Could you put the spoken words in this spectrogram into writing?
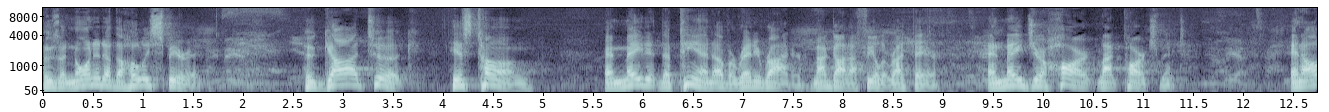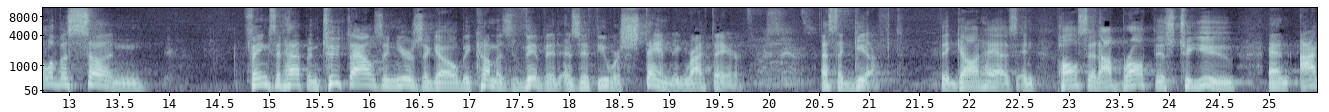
who's anointed of the Holy Spirit, who God took his tongue and made it the pen of a ready writer. My God, I feel it right there. And made your heart like parchment. And all of a sudden, things that happened 2,000 years ago become as vivid as if you were standing right there. That's a gift that God has. And Paul said, I brought this to you and I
